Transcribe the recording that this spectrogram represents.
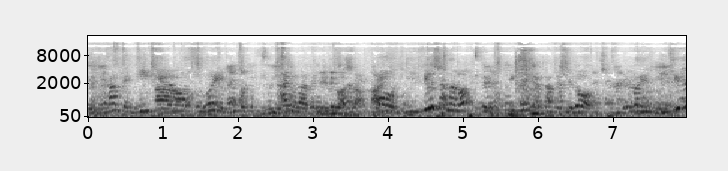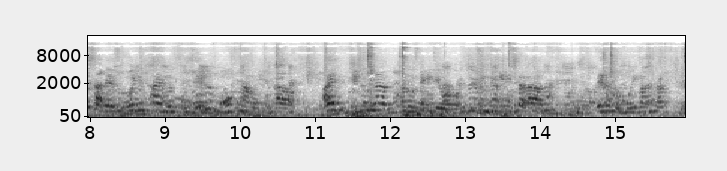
3.29のすごいタイムが出て出てましたもう2級者なのってびっくりしちゃったんですけどやっぱり2級者でそういうタイムって出るもんなのかあえて自分があの整備を人的にしたら出ると思いますかってい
